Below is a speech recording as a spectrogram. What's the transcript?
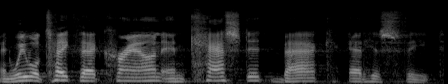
And we will take that crown and cast it back at His feet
